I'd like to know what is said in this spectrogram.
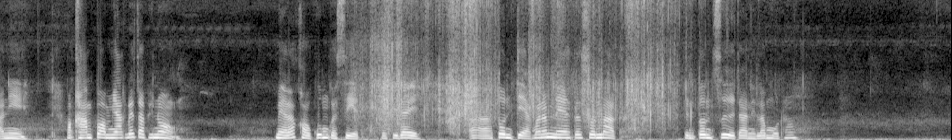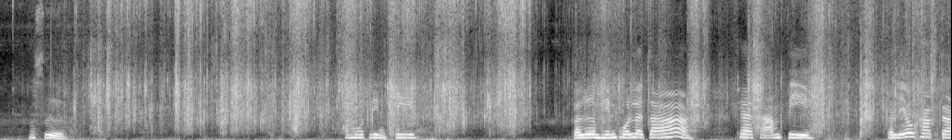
อันนี้มะขามปอมยักษ์ได้จ้าพี่น้อง แม่แล้วเขากุ้มเกษตรก็สิได้ อ่าต้นแจกมาน้ำแน่แต่ส่วนมาก เป็นต้นซื้อจ้าในละมุดเขามาซื้อละมุดลินจีก็เริ่มเห็นผลแล้วจ้า แค่สามปี ก็เลี้ยวคักจ้า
